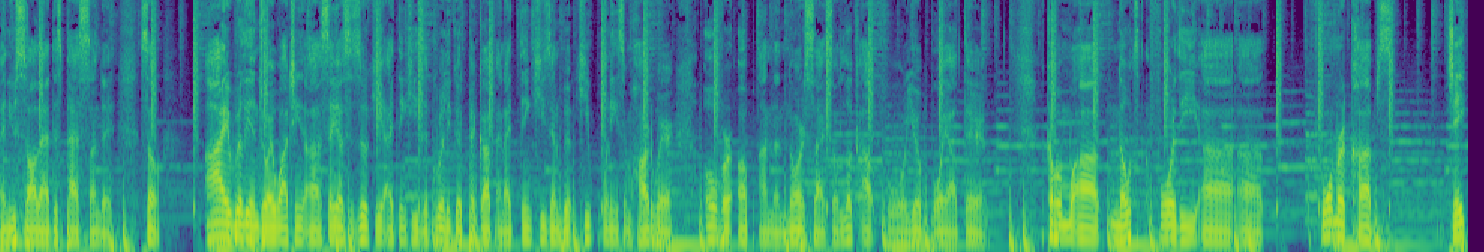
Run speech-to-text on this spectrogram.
And you saw that this past Sunday. So I really enjoy watching uh, Seiya Suzuki. I think he's a really good pickup, and I think he's going to keep winning some hardware over up on the north side. So look out for your boy out there. A couple more uh, notes for the uh, uh, former Cubs. Jake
